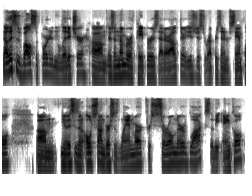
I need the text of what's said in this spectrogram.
Now, this is well supported in the literature. Um, there's a number of papers that are out there. These are just a representative sample. Um, you know, this is an ultrasound versus landmark for sural nerve blocks of the ankle,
